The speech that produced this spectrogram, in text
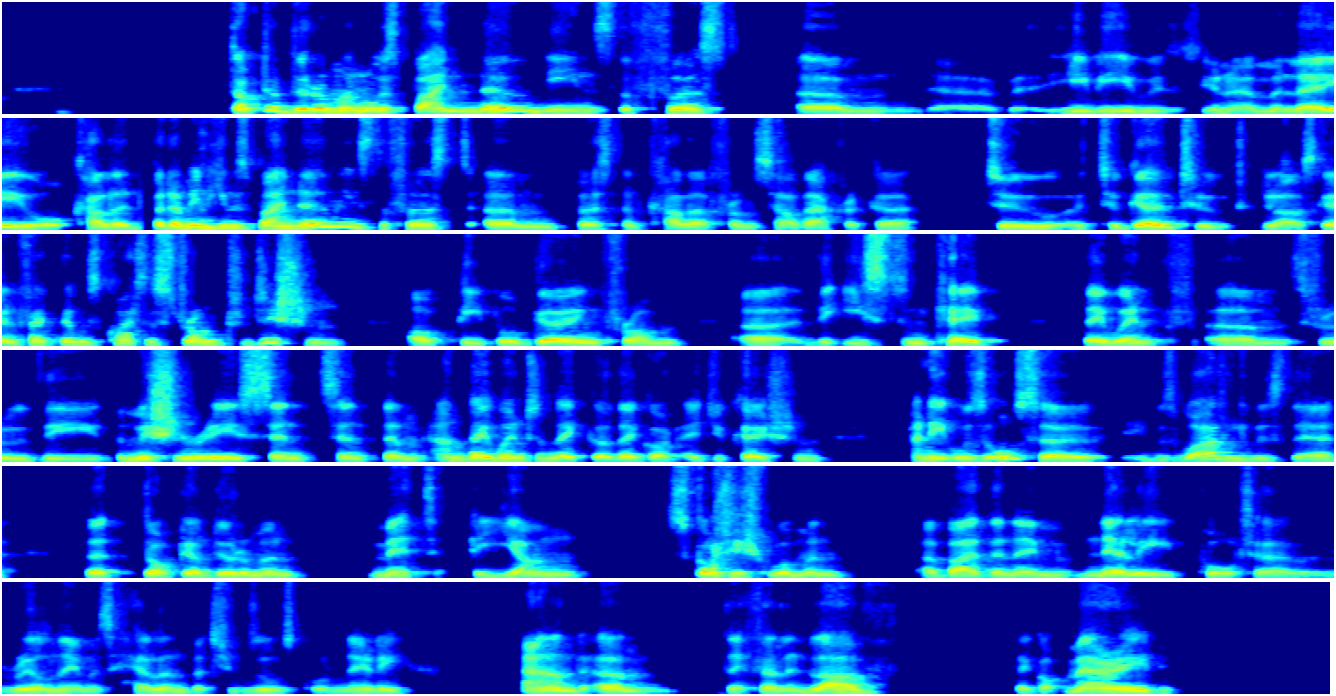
Dr. Abdurahman was by no means the first um, uh, he, he was, you know, Malay or colored, but I mean, he was by no means the first um, person of color from South Africa to, uh, to go to, to Glasgow. In fact, there was quite a strong tradition of people going from uh, the Eastern Cape. They went um, through the, the missionaries sent, sent them, and they went and they got, they got education. And it was also, it was while he was there that Dr. Abdurahman met a young Scottish woman uh, by the name of Nellie Porter. Her real name was Helen, but she was always called Nellie. And um, they fell in love, they got married,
